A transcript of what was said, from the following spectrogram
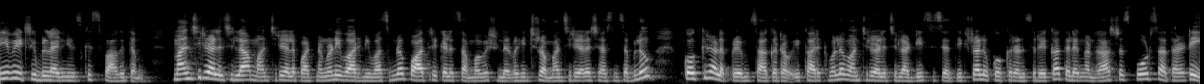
టీవీ ట్రిబుల్ నైన్ న్యూస్కి స్వాగతం. మంచిర్యాల జిల్లా మంచిర్యాల పట్టణంలోని వారి నివాసంలో పాత్రికేయుల సమావేశం నిర్వహించిన మంచిర్యాల శాసనసభ్యులు కొక్కిరాల ప్రేమ్ సాగర్ రావు. ఈ కార్యక్రమంలో మంచిర్యాల జిల్లా డీసీసీ అధ్యక్షురాలు కొక్కిరాల సురేఖ తెలంగాణ రాష్ట్ర sports authority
